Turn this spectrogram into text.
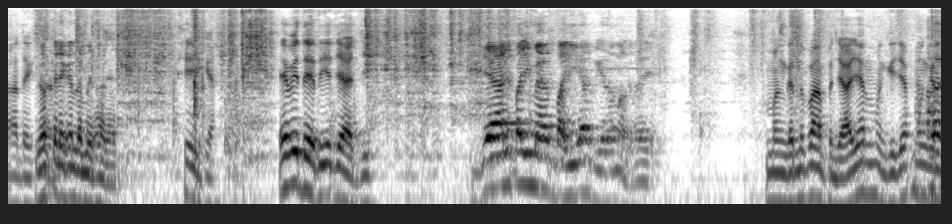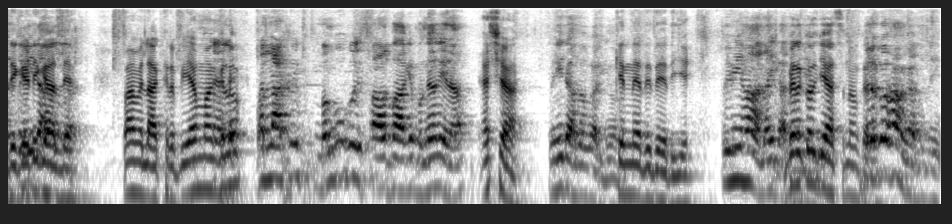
ਆ ਦੇਖ। ਸਕਦੇ। ਕਿਹੜੇ ਕਿਹੜੇ ਲੰਮੇ ਥਾਂ ਠੀਕ ਹੈ। ਇਹ ਵੀ ਦੇ ਦਈਏ ਜਾਇਜ਼ ਜੀ। ਜੇ ਅੱਜ ਭਾਈ ਮੈਂ 22000 ਰੁਪਏ ਦਾ ਮੰਗਦਾ ਜੀ। ਮੰਗਣ ਨੂੰ ਭਾਵੇਂ 50000 ਮੰਗੀ ਜਾ ਮੰਗਣ ਦੀ ਕਿਹੜੀ ਗੱਲ ਆ? ਭਾਵੇਂ ਲੱਖ ਰੁਪਇਆ ਮੰਗ ਲਓ। ਪਰ ਲੱਖ ਮੰਗੂ ਕੋਈ ਸਾਲ ਪਾ ਕੇ ਮੰਗਾਂਗੇ ਦਾ ਅੱਛਾ। ਤੁਸੀਂ ਦੱਸ ਦਿਓ ਗਾੜੀਆਂ ਕਿੰਨੇ ਦੀ ਦੇ ਦਈਏ? ਤੁਸੀਂ ਹਾਂ ਨਾ ਹੀ ਕਰ ਬਿਲਕੁਲ yes no ਕਰੋ। ਬਿਲਕੁਲ ਹਾਂ ਕਰ ਦਿਓ ਤੁਸੀਂ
